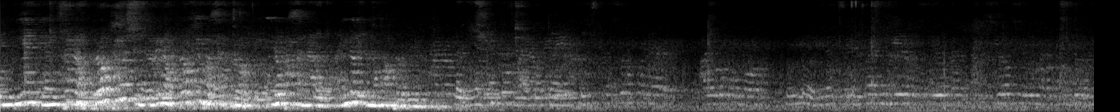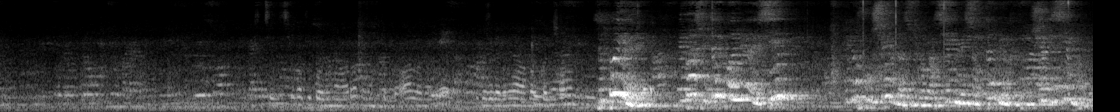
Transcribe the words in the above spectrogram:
en bien, en suelos propios, en terrenos propios, va a ser propio. Y no pasa nada. Ahí no tenemos más problemas. Si, era tipo de tenés que probarlo. Porque si lo tenés bajo el colchón. Se puede. Es más, usted podría decir que no funciona la subrogación en esos términos, que funcione siempre.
